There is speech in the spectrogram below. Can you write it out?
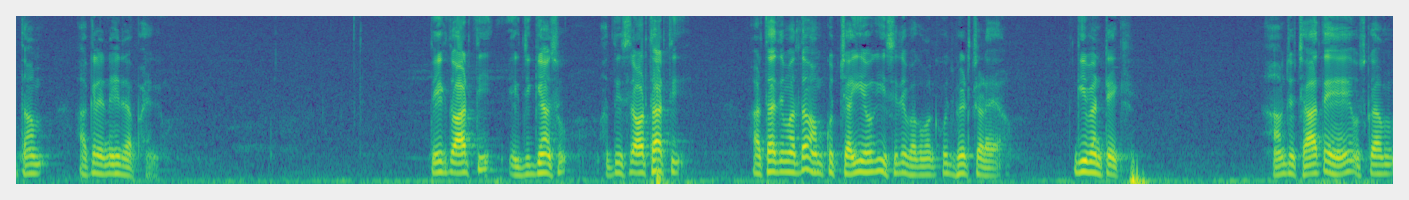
तो हम अकेले नहीं रह पाएँगे। तो एक तो आरती, एक जिज्ञासु, और तीसरा अर्थार्थी। अर्थार्थी मतलब हम कुछ चाहिए होगी, इसीलिए भगवान को कुछ भेंट चढ़ाया। गिव एंड टेक हम जो चाहते हैं, उसका हम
